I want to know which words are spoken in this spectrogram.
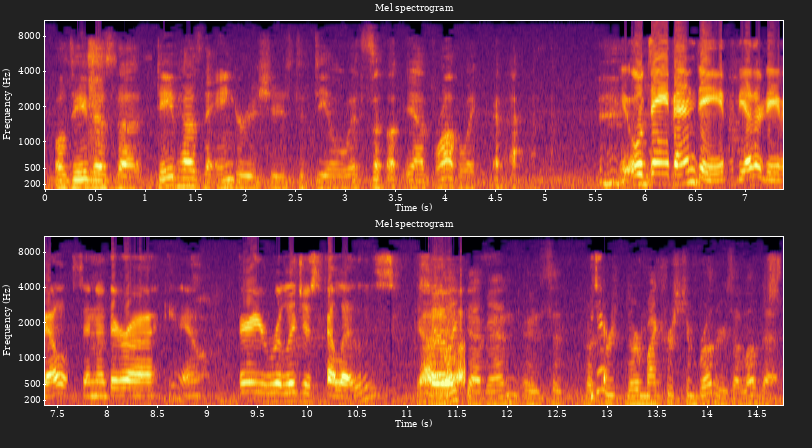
well, Dave has the Dave has the anger issues to deal with. So yeah, probably. well, Dave and Dave, the other Dave Ellefson, uh, they're uh, you know very religious fellows. Yeah, So, I like that, man. It's a, they're, Yeah. They're my Christian brothers. I love that.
